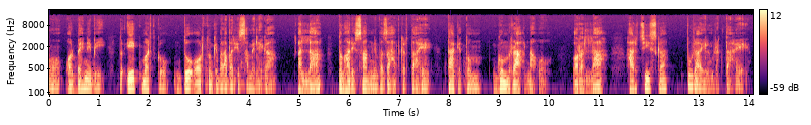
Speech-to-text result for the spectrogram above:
ہوں اور بہنیں بھی، تو ایک مرد کو دو عورتوں کے برابر حصہ ملے گا۔ اللہ تمہارے سامنے وضاحت کرتا ہے تاکہ تم گمراہ نہ ہو۔ اور اللہ ہر چیز کا پورا علم رکھتا ہے۔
